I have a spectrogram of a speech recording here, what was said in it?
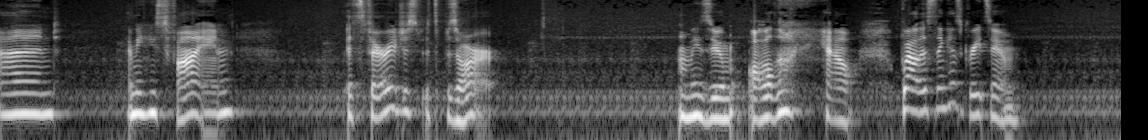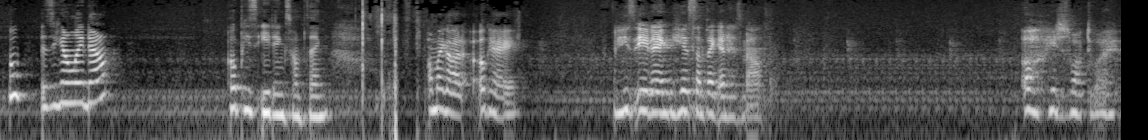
and I mean, he's fine. It's very just, it's bizarre. Let me zoom all the way out. Wow, this thing has great zoom. Oh, is he gonna lay down? Oh, he's eating something. Oh my God, okay. He's eating, he has something in his mouth. Oh, he just walked away.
